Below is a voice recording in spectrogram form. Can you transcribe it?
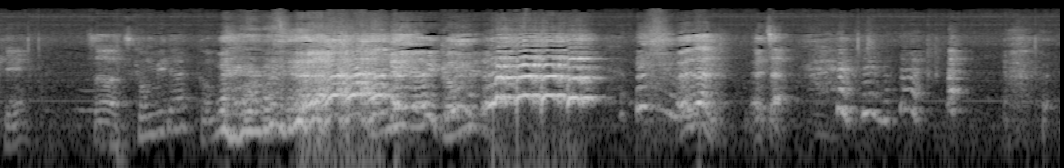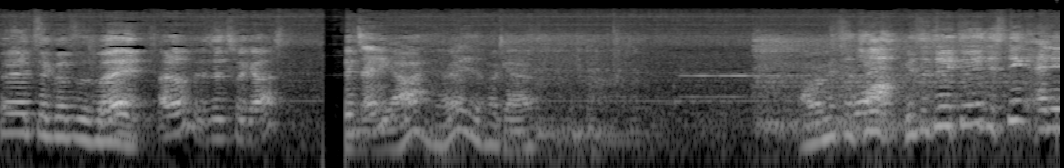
Okay. So, jetzt komm wieder, komm wieder. komm wieder, komm wieder. Alter, jetzt. Du das machen. Hey, hallo, ist jetzt vergast? Jetzt einig? Ja, ja, ist ja vergessen. Aber wenn du natürlich, du natürlich durch das Ding eine,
